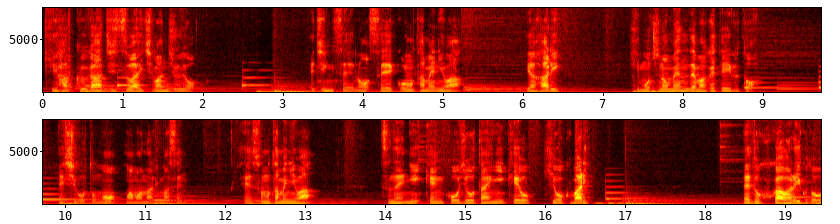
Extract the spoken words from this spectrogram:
気迫が実は一番重要。人生の成功のためにはやはり気持ちの面で負けていると、仕事もままなりません。そのためには、常に健康状態に気を気を配り、どこか悪いこと、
